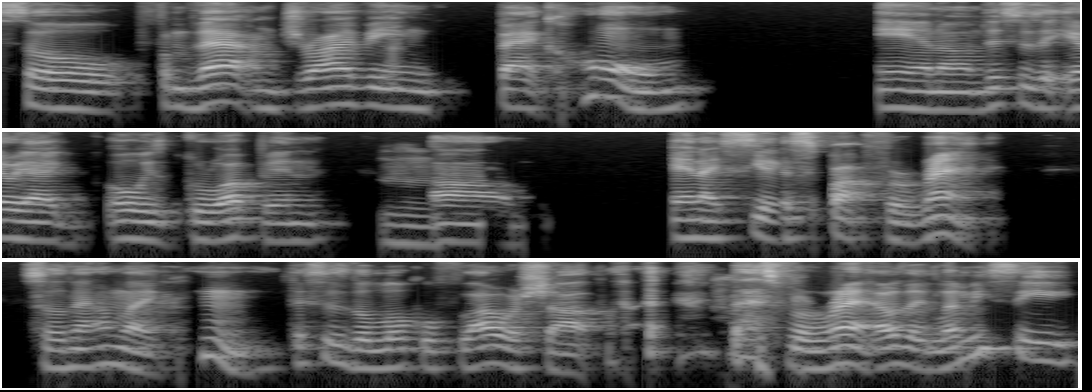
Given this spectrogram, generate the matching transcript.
So from that, I'm driving back home, and um, this is an area I always grew up in. Mhm. Um, and I see a spot for rent. So then I'm like, hmm, this is the local flower shop that's for rent. I was like, let me see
